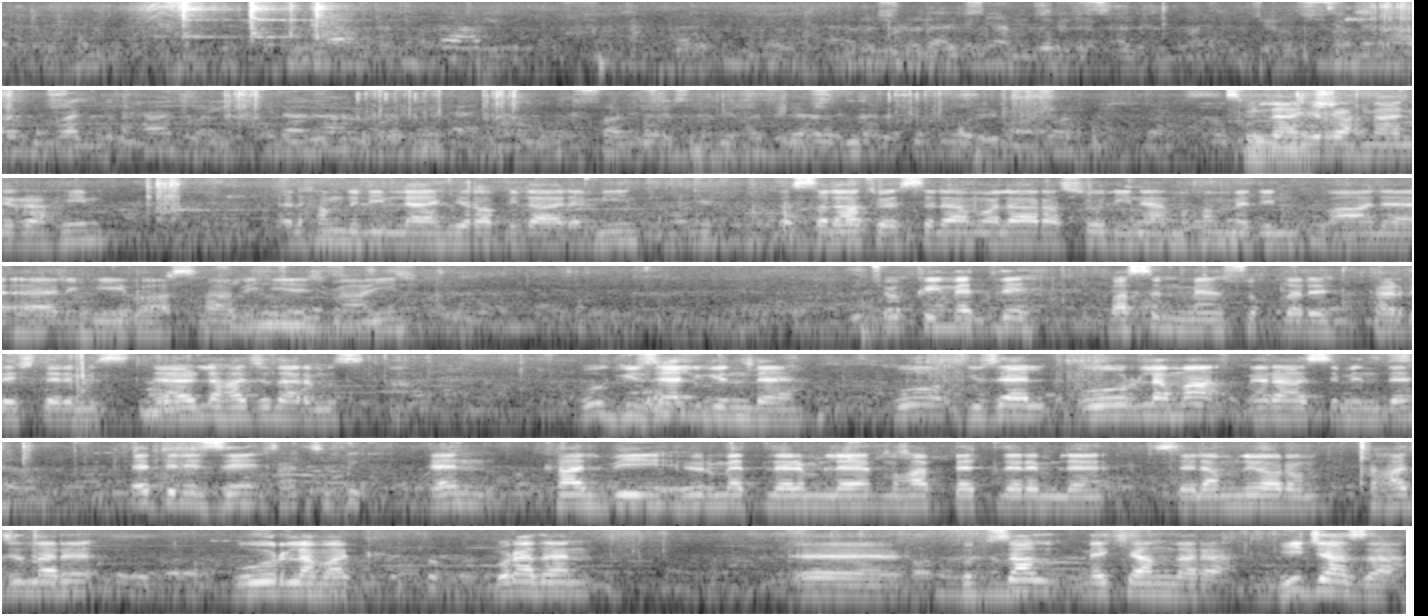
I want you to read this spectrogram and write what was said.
من نعرف مراكب الحاج في خلال الاتصال Bismillahirrahmanirrahim. Elhamdülillahi Rabbil alemin. Ve salatu ve selamu ala Resulina Muhammedin ve ala alihi ve ashabihi ecmain. Çok kıymetli basın mensupları, kardeşlerimiz, değerli hacılarımız, bu güzel günde, bu güzel uğurlama merasiminde hepinizi en kalbi hürmetlerimle, muhabbetlerimle selamlıyorum. Hacıları uğurlamak, buradan eee, kutsal mekanlara, Hicaz'a,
